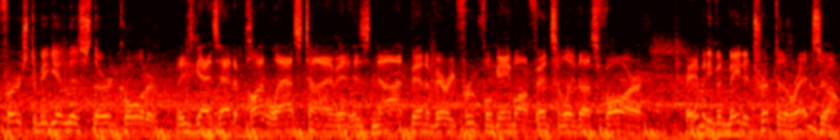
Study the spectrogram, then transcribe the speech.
first to begin this third quarter. These guys had to punt last time. It has not been a very fruitful game offensively thus far. They haven't even made a trip to the red zone.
